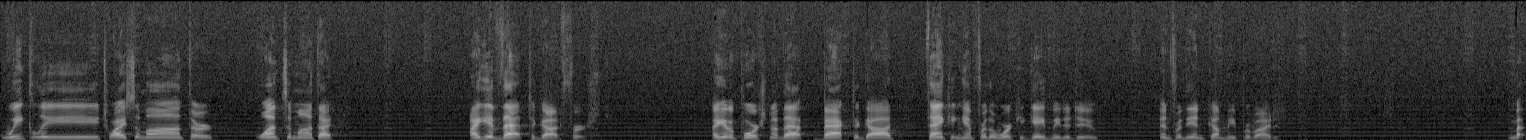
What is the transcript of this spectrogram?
weekly, twice a month, or once a month, I, I give that to God first. I give a portion of that back to God, thanking Him for the work He gave me to do and for the income He provided. But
